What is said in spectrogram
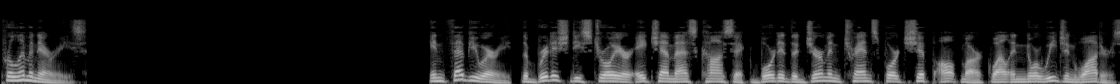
Preliminaries In February, the British destroyer HMS Cossack boarded the German transport ship Altmark while in Norwegian waters,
